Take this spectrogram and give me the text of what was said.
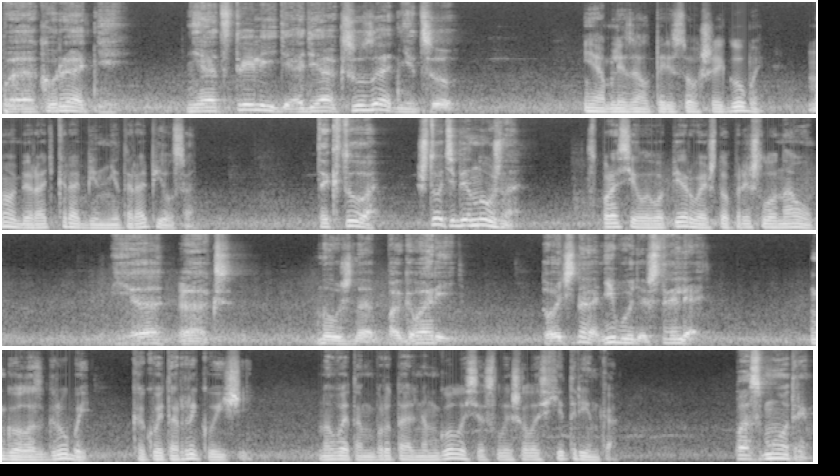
«Поаккуратней! Не отстрели дяди Аксу задницу!» Я облизал пересохшие губы, но убирать карабин не торопился. «Ты кто? Что тебе нужно?» Спросил его первое, что пришло на ум. «Я Акс. Нужно поговорить. Точно не будешь стрелять?» Голос грубый, какой-то рыкающий, но в этом брутальном голосе слышалась хитринка. «Посмотрим.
